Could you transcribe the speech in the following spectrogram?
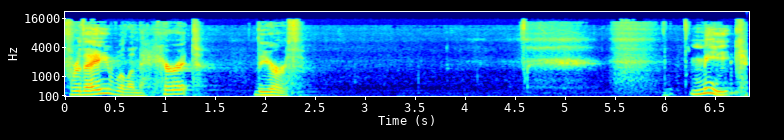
for they will inherit the earth. Meek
